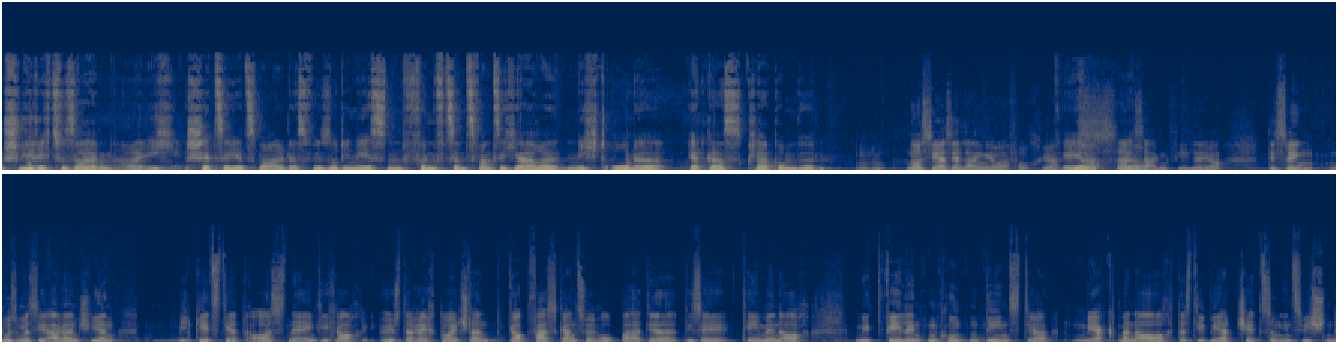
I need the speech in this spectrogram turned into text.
schwierig zu sagen, aber ich schätze jetzt mal, dass wir so die nächsten 15, 20 Jahre nicht ohne Erdgas klarkommen würden. Mhm. Noch sehr, sehr lange einfach, ja. Das ja, sagen viele, ja. Deswegen muss man sich arrangieren. Wie geht es dir draußen eigentlich auch? Österreich, Deutschland, ich glaube fast ganz Europa hat ja diese Themen auch mit fehlendem Kundendienst. Ja. Merkt man auch, dass die Wertschätzung inzwischen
